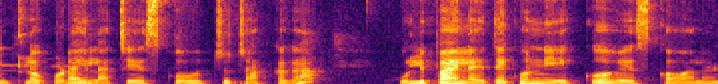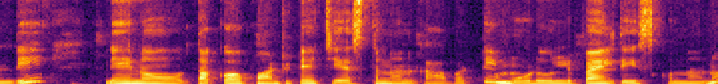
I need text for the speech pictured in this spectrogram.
ఇంట్లో కూడా ఇలా చేసుకోవచ్చు చక్కగా. ఉల్లిపాయలు అయితే కొన్ని ఎక్కువ వేసుకోవాలండి. నేను తక్కువ క్వాంటిటీ చేస్తున్నాను కాబట్టి మూడు ఉల్లిపాయలు తీసుకున్నాను.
